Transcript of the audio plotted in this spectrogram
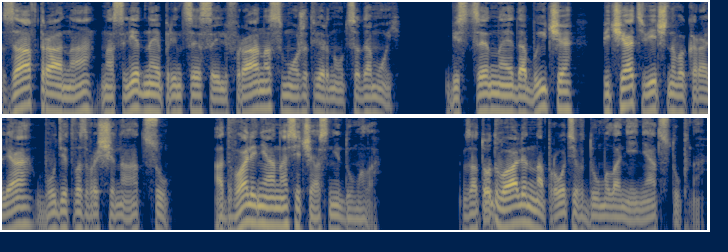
Завтра она, наследная принцесса Эльфрана, сможет вернуться домой. Бесценная добыча, печать Вечного Короля будет возвращена отцу. О Двалине она сейчас не думала. Зато Двалин, напротив, думал о ней неотступно.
